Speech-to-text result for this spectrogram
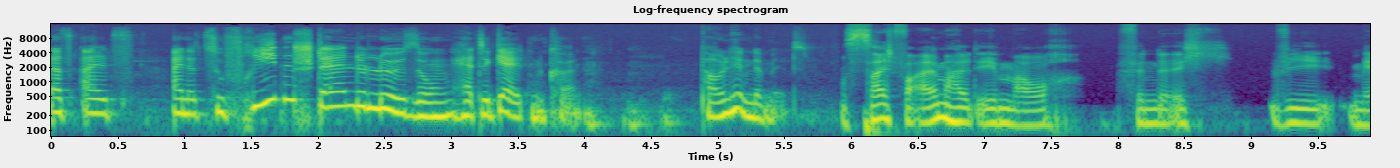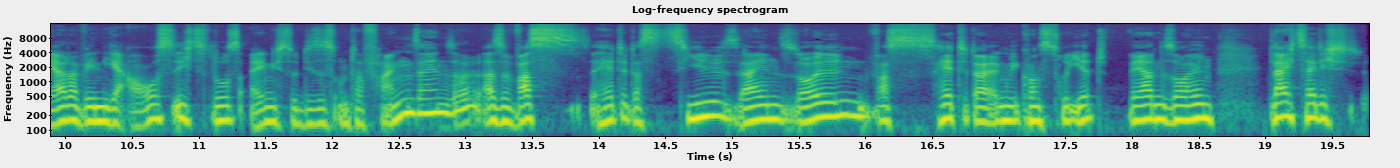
das als eine zufriedenstellende Lösung hätte gelten können. Paul Hindemith. Es zeigt vor allem halt eben auch, finde ich, wie mehr oder weniger aussichtslos eigentlich so dieses Unterfangen sein soll. Also was hätte das Ziel sein sollen? Was hätte da irgendwie konstruiert werden sollen? Gleichzeitig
